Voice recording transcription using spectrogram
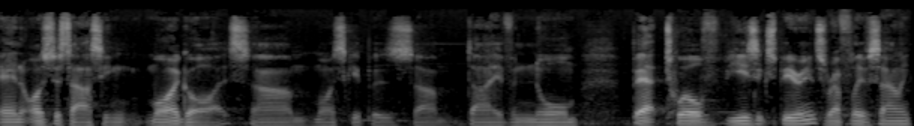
and I was just asking my guys, um, my skippers, um, Dave and Norm, about twelve years' experience roughly of sailing.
